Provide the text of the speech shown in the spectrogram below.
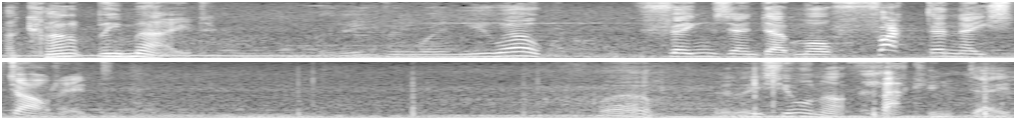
I can't be mad. But even when you help, things end up more fucked than they started. Well, at least you're not fucking dead.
